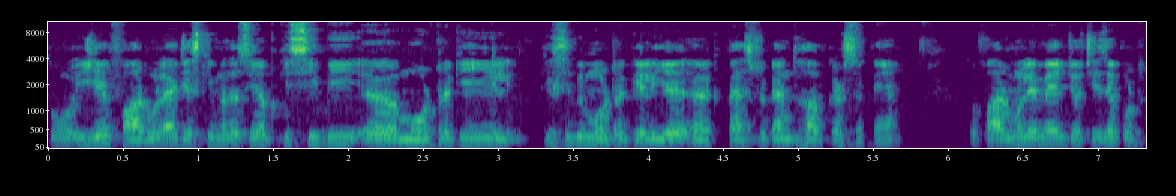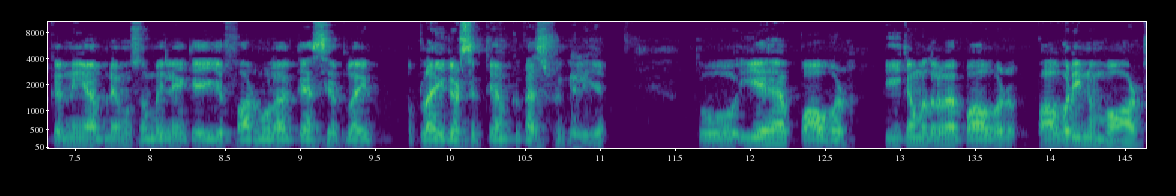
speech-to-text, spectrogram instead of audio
تو یہ فارمولہ ہے جس کی مدد سے آپ کسی بھی موٹر کی، کسی بھی موٹر کے لیے کیپیسٹر کا انتخاب کر سکتے ہیں۔ تو فارمولے میں جو چیزیں پٹ کرنی ہیں آپ نے وہ سمجھ لیں کہ یہ فارمولہ کیسے اپلائی اپلائی کر سکتے ہیں آپ کیپیسٹر کے لیے۔ تو یہ ہے پاور پی کا مطلب ہے پاور پاور ان واٹ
